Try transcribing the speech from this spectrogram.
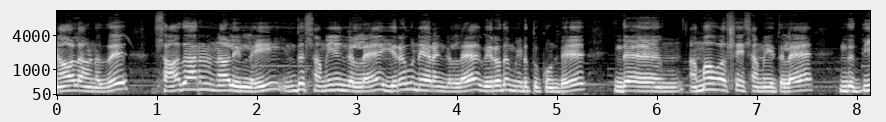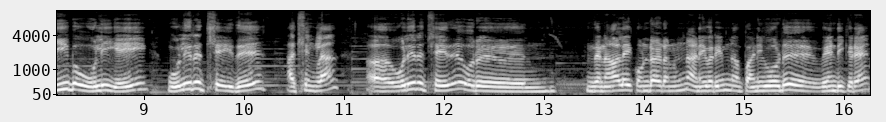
நாளானது சாதாரண நாள் இல்லை. இந்த சமயங்களில் இரவு நேரங்களில் விரதம் எடுத்துக்கொண்டு இந்த அமாவாசை சமயத்தில் இந்த தீப ஒளியை ஒளிரச் செய்து ஆச்சுங்களா? ஒளிரச் செய்து ஒரு இந்த நாளை கொண்டாடணும்னு அனைவரையும் நான் பணிவோடு வேண்டிக்கிறேன்.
